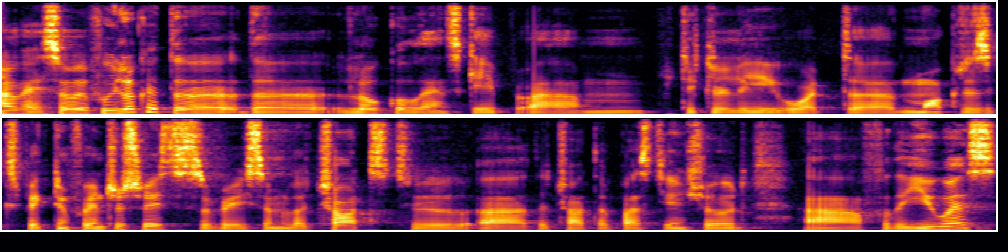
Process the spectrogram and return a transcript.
Okay, so if we look at the, the local landscape, um, particularly what uh, the market is expecting for interest rates, it's a very similar chart to uh, the chart that Bastian showed uh, for the US.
